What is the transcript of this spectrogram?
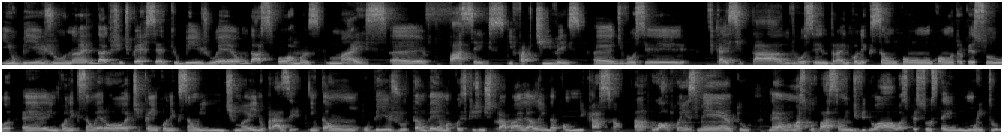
E o beijo, na realidade, a gente percebe que o beijo é uma das formas mais é, fáceis e factíveis é, de você ficar excitado, de você entrar em conexão com, com outra pessoa, é, em conexão erótica, em conexão íntima e no prazer. Então, o beijo também é uma coisa que a gente trabalha além da comunicação. Ah, o autoconhecimento, né, uma masturbação individual, as pessoas têm muito,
